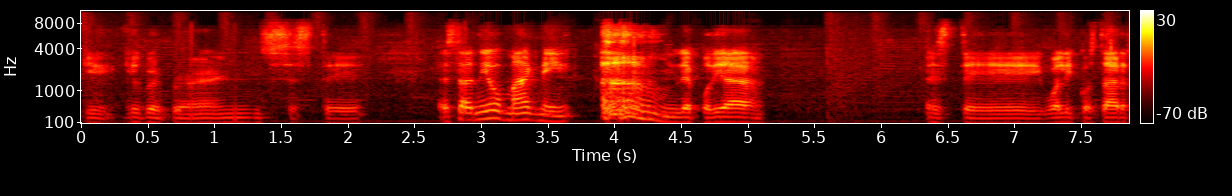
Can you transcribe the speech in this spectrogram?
Gilbert Burns, este, esta Neil Magny le podía, este, igual y costar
